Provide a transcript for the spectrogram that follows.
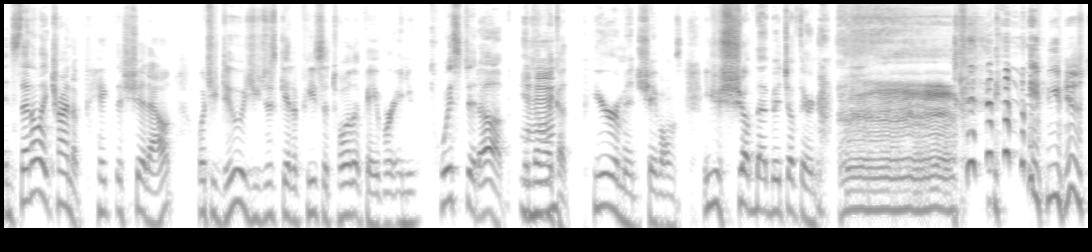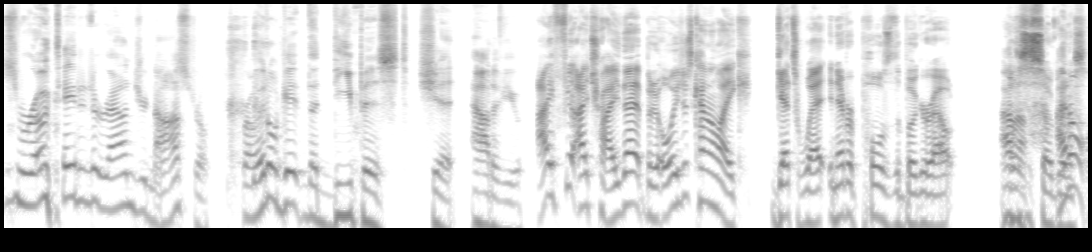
Instead of like trying to pick the shit out, what you do is you just get a piece of toilet paper and you twist it up into Mhm. like a pyramid shape almost. You just shove that bitch up there and, and you just rotate it around your nostril. Bro, it'll get the deepest shit out of you. I feel I tried that, but it always just kind of like gets wet. It never pulls the booger out. I Oh, don't this is so I don't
